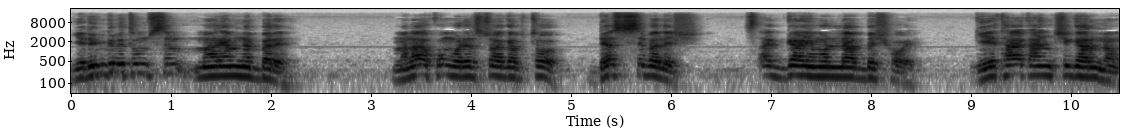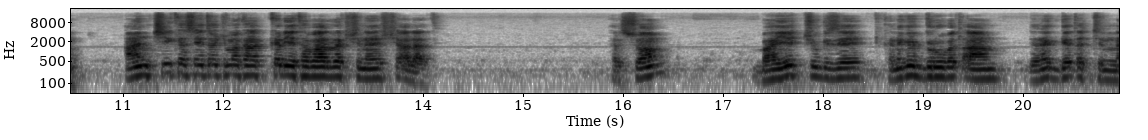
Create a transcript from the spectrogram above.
የድንግልቱም ስም ማርያም ነበረ። መልአኩም ወደ እርሷ ገብቶ ደስ በልሽ፣ ጸጋ የሞላብሽ ሆይ ጌታ ከአንቺ ጋር ነው፣ አንቺ ከሴቶች መካከል የተባረክሽ ነሽ አላት። እርሷም ባየችው ጊዜ ከንግግሩ በጣም ደነገጠችና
